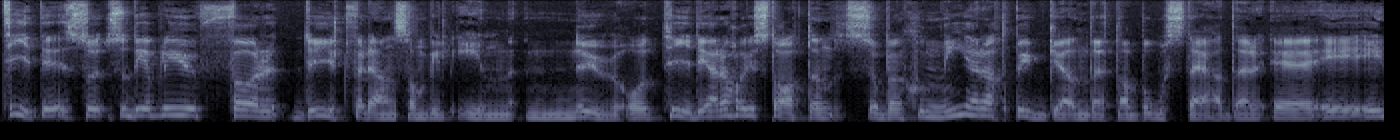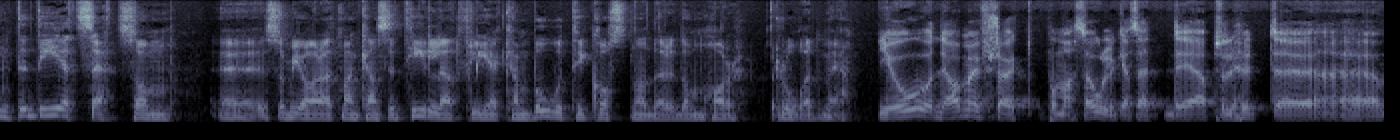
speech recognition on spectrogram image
tid, så, så det blir ju för dyrt för den som vill in nu och tidigare har ju staten subventionerat byggandet av bostäder. Eh, är inte det ett sätt som, eh, som gör att man kan se till att fler kan bo till kostnader de har råd med? Jo, det har man ju försökt på massa olika sätt. Det absolut eh,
